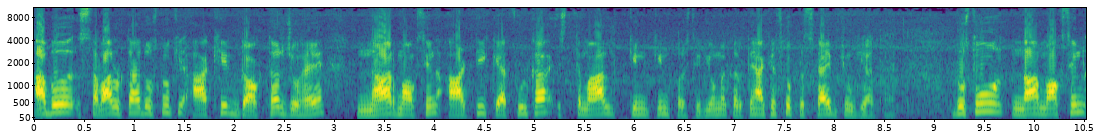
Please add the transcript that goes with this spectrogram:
अब सवाल उठता है दोस्तों कि आखिर डॉक्टर जो है नारमॉक्सिन आरटी कैप्सूल का इस्तेमाल किन किन परिस्थितियों में करते हैं? आखिर इसको प्रिस्क्राइब क्यों किया जाता है? दोस्तों नारमॉक्सिन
